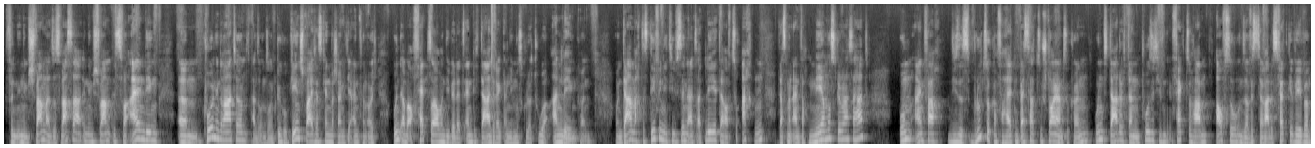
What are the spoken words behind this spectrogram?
von in dem Schwamm, also das Wasser in dem Schwamm, ist vor allen Dingen ähm, Kohlenhydrate, also unseren Glykogenspeicher, das kennen wahrscheinlich die einen von euch, und aber auch Fettsäuren, die wir letztendlich da direkt an die Muskulatur anlegen können. Und da macht es definitiv Sinn, als Athlet darauf zu achten, dass man einfach mehr Muskelmasse hat, um einfach dieses Blutzuckerverhalten besser zu steuern zu können und dadurch dann einen positiven Effekt zu haben auf so unser viszerales Fettgewebe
